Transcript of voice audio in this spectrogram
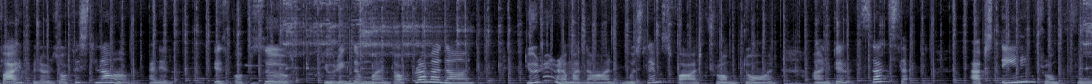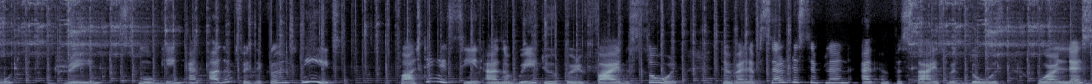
five pillars of Islam and is, is observed during the month of Ramadan. During Ramadan, Muslims fast from dawn until sunset, abstaining from food, drink, smoking, and other physical needs. Fasting is seen as a way to purify the soul, develop self discipline, and emphasize with those who are less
